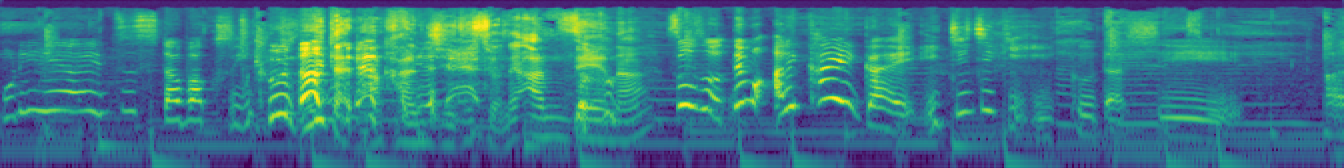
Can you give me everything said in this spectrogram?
とりあえずスターバックス行くなみったていな感じですよね。安定な。そうそう。でもあれ海外一時期行くだしあ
